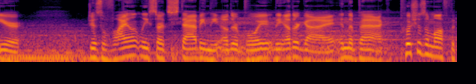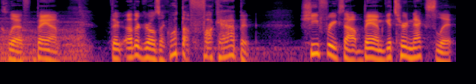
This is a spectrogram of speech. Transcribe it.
ear, just violently starts stabbing the other boy, the other guy in the back, pushes him off the cliff. Bam. The other girl's like, "What the fuck happened?" She freaks out. Bam, gets her neck slit.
